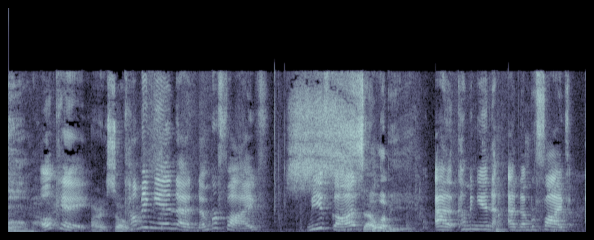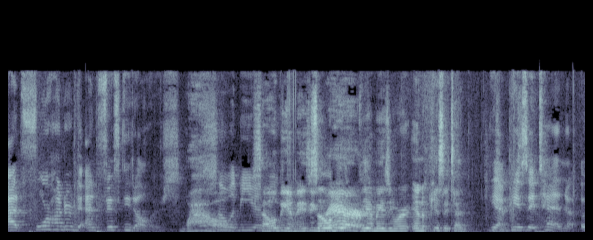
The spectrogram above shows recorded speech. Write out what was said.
Oh my. Okay, All right, so coming in at number five, we've got- Celebi. at coming in at number five at four hundred and fifty dollars. Wow. Celebi, Celebi amazing Celebi, rare. the amazing rare, and a PSA ten. Yeah, PSA ten, Uh,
